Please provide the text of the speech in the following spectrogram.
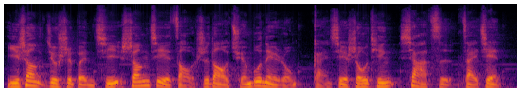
以上就是本期《商界早知道》全部内容，感谢收听，下次再见。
